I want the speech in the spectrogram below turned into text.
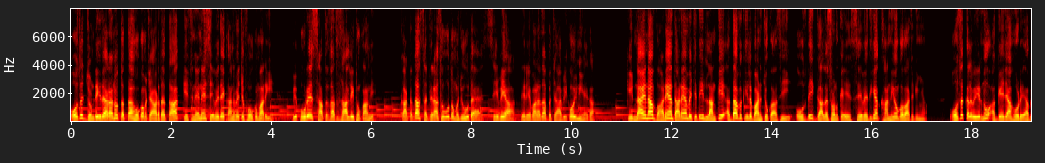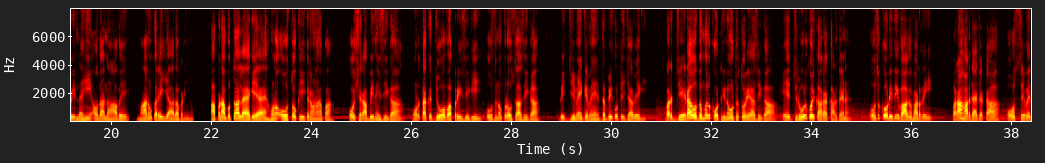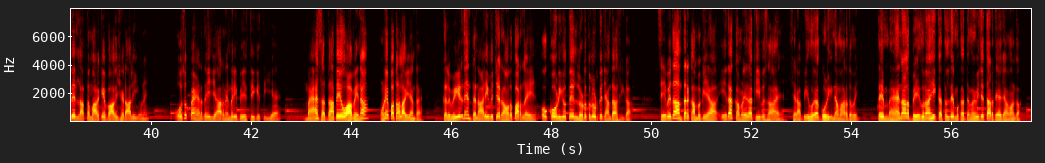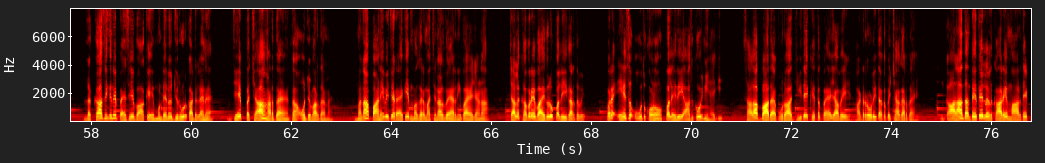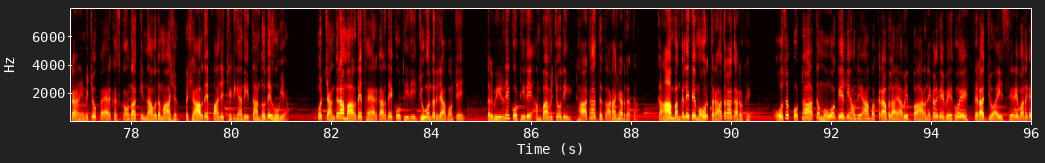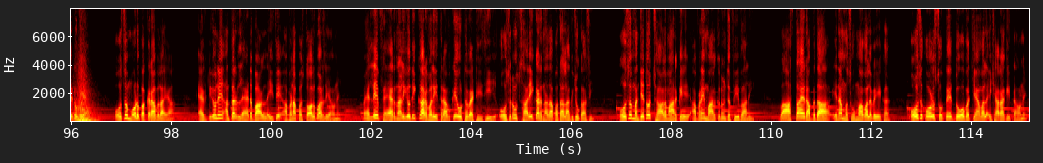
ਉਸ ਜੁੰਡੀਦਾਰਾਂ ਨੂੰ ਤੱਤਾ ਹੁਕਮ ਚਾੜ ਦਿੱਤਾ, ਕਿਸਨੇ ਨੇ ਸੇਵੇ ਦੇ ਕੰਨ ਵਿੱਚ ਫੂਕ ਮਾਰੀ ਵੀ ਪੂਰੇ 7-7 ਸਾਲ ਲਈ ਠੋਕਾਂਗੇ। ਕੱਟ ਦਾ ਸੱਜਰਾ ਸੂਤ ਮੌਜੂਦ ਹੈ ਸੇਵਿਆ ਤੇਰੇ ਵਾਲਾ ਦਾ ਬਚਾ ਵੀ ਕੋਈ ਨਹੀਂ ਹੈਗਾ। ਕਿੰਨਾ ਇਹਨਾਂ ਵਾੜਿਆਂ ਦਾੜਿਆਂ ਵਿੱਚ ਦੀ ਲੰਘ ਕੇ ਅੱਧਾ ਵਕੀਲ ਬਣ ਚੁੱਕਾ ਸੀ, ਉਸ ਦੀ ਗੱਲ ਸੁਣ ਕੇ ਸੇਵੇ ਦੀਆਂ ਖਾਨੀਆਂ ਗਵਾਚ ਗਈਆਂ। ਉਸ ਕਲਵੀਰ ਨੂੰ ਅੱਗੇ ਜਾ ਹੋੜਿਆ ਵੀ ਨਹੀਂ ਆਉਂਦਾ ਨਾ ਆਵੇ, ਮਾਂ ਨੂੰ ਕਰੇ ਯਾਦ ਆਪਣੀ ਨੂੰ। ਆਪਣਾ ਬੁੱਤਾ ਲੈ ਗਿਆ ਹੁਣ ਉਸ ਤੋਂ ਕੀ ਕਰਾਉਣਾ ਆਪਾਂ? ਉਹ ਸ਼ਰਾਬੀ ਨਹੀਂ ਸੀਗਾ, ਹੁਣ ਤੱਕ ਜੋ ਵਾਪਰੀ ਸੀਗੀ ਉਸ ਨੂੰ ਭਰੋਸਾ ਸੀਗਾ ਵੀ ਜਿਵੇਂ ਕਿਵੇਂ ਦੱਬੀ ਕੁੱਟੀ ਜਾਵੇਗੀ। ਪਰ ਜਿਹੜਾ ਉਦਮਲ ਕੋਠੀ ਨੂੰ ਉੱਠ ਤੁਰਿਆ ਸੀਗਾ, ਇਹ ਜ਼ਰੂਰ ਕੋਈ ਕਾਰਾ ਕਰ ਦੇਣਾ। ਉਸ ਘੋੜੀ ਦੀ ਵਾਗ ਫੜ ਲਈ, ਪਰਾਂ ਹਟ ਜਾ ਜੱਟਾ ਉਹ ਸਿਵੇ ਦੇ ਲੱਤ ਮਾਰ ਕੇ ਵਾਗ ਛਡਾ ਲਈ ਉਹਨੇ। ਉਸ ਭੈਣ ਦੇ ਯਾਰ ਨੇ ਮੇਰੀ ਬੇਇੱਜ਼ਤੀ ਕੀਤੀ ਹੈ ਮੈਂ ਸੱਦਾ ਤੇ ਉਹ ਆਵੇ ਨਾ, ਹੁਣੇ ਪਤਾ ਲੱਗ ਜਾਂਦਾ। ਕਲਵੀਰ ਨੇ ਦਨਾਲੀ ਵਿੱਚ ਰੌਂਦ ਭਰ ਲਏ, ਉਹ ਘੋੜੀ ਉੱਤੇ ਲੁੜਕ ਲੁੜਕ ਜਾਂਦਾ ਸੀਗਾ। ਸੇਵੇ ਦਾ ਅੰਦਰ ਕੰਬ ਗਿਆ, ਇਹਦਾ ਕਮਲੇ ਦਾ ਕੀ ਵਸਾ ਹੈ? ਸ਼ਰਾਬੀ ਹੋਇਆ ਗੋਲੀ ਨਾ ਮਾਰ ਦਵੇ। ਤੇ ਮੈਂ ਨਾਲ ਬੇਗੁਨਾਹੀ ਕਤਲ ਦੇ ਮੁਕੱਦਮੇ ਵਿੱਚ ਧਰ ਦਿਆ ਜਾਵਾਂਗਾ। ਲੱਖਾ ਸਿੰਘ ਨੇ ਪੈਸੇ ਵਾਹ ਕੇ ਮੁੰਡੇ ਨੂੰ ਜ਼ਰੂਰ ਕੱਢ ਲੈਣਾ ਜੇ ਪਛਾਹ ਹਟਦਾ ਹੈ ਤਾਂ ਉਂਝ ਮਰਦਾ ਮੈਂ। ਮਨਾ ਪਾਣੀ ਵਿੱਚ ਰਹਿ ਕੇ ਮਗਰਮੱਛ ਨਾਲ ਵੈਰ ਨਹੀਂ ਪਾਇਆ ਜਾਣਾ। ਚੱਲ ਖਬਰੇ ਵਾਹਿਗੁਰੂ ਭਲੀ ਕਰ ਦਵੇ। ਪਰ ਇਸ ਊਤ ਕੋਲੋਂ ਭਲੇ ਦੀ ਆਸ ਕੋਈ ਨਹੀਂ ਹੈਗੀ। ਸਾਲਾ ਬਾਦ ਹੈ ਪੂਰਾ, ਜਿਹਦੇ ਖਿੱਤ ਪੈ ਜਾਵੇ, ਹੱਡ ਰੋੜੀ ਤੱਕ ਪਿੱਛਾ ਕਰਦਾ ਹੈ ਗਾਲਾਂ ਦੰਦੇ ਤੇ ਲਲਕਾਰੇ ਮਾਰਦੇ ਢਾਣੀ ਵਿੱਚੋਂ ਪੈਰ ਖਸਕਾਉਂਦਾ ਕਿੰਨਾ ਬਦਮਾਸ਼। ਪਿਸ਼ਾਬ ਦੇ ਪੰਜ ਛਿਟੀਆਂ ਦੀ ਦੰਦ ਉਹਦੇ ਹੋ ਗਿਆ। ਉਹ ਚਾਂਗਰਾ ਮਾਰਦੇ ਫੈਰ ਕਰਦੇ ਕੋਠੀ ਦੀ ਜੂ ਅੰਦਰ ਜਾ ਪਹੁੰਚੇ। ਕਲਵੀਰ ਨੇ ਕੋਠੀ ਦੇ ਅੰਬਾਂ ਵਿੱਚੋਂ ਦੀ ਠਾ ਠਾ ਦਗਾੜਾ ਛੱਡ ਦਿੱਤਾ। ਕਾਂ ਬੰਗਲੇ ਤੇ ਮੋਰ ਤਰਾ ਤਰਾ ਕਰ ਉੱਠੇ। ਉਸ ਪੁੱਠਾ ਹੱਥ ਮੂੰਹ ਅੱਗੇ ਲਿਆਉਂਦੇ ਆ ਬੱਕਰਾ ਬੁਲਾਇਆ ਵੀ ਬਾਹਰ ਨਿਕਲ ਕੇ ਵੇਖ ਓਏ, ਤੇਰਾ ਜਵਾਈ ਸਿਰੇ ਬੰਨ ਕੇ ਟੁਕਿਆ ਉਸ ਮੁੜ ਬੱਕਰਾ ਬੁਲਾਇਆ। ਐਫਡੀਓ ਨੇ ਅੰਦਰ ਲੈਟ ਬਾਲ ਲਈ ਤੇ ਆਪਣਾ ਪਿਸਤੌਲ ਭਰ ਲਿਆ ਉਹਨੇ। ਪਹਿਲੇ ਫੈਰ ਨਾਲ ਹੀ ਉਹਦੀ ਘਰਵਾਲੀ ਤਰਫ ਕੇ ਉੱਠ ਬੈਠੀ ਸੀ। ਉਸ ਨੂੰ ਸਾਰੀ ਘਟਨਾ ਦਾ ਪਤਾ ਲੱਗ ਚੁੱਕਾ ਸੀ। ਉਸ ਮੰਜੇ ਤੋਂ ਛਾਲ ਮਾਰ ਕੇ ਆਪਣੇ ਮਾਲਕ ਨੂੰ ਜੱਫੀ ਪਾ ਲਈ। ਵਾਸਤਾ ਹੈ ਰੱਬ ਦਾ, ਇਹਨਾਂ ਮਾਸੂਮਾਂ ਵੱਲ ਵੇਖ। ਉਸ ਕੋਲ ਸੁੱਤੇ ਦੋ ਬੱਚਿਆਂ ਵੱਲ ਇਸ਼ਾਰਾ ਕੀਤਾ ਉਹਨੇ।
